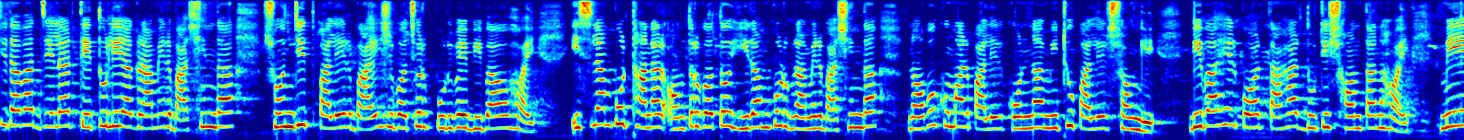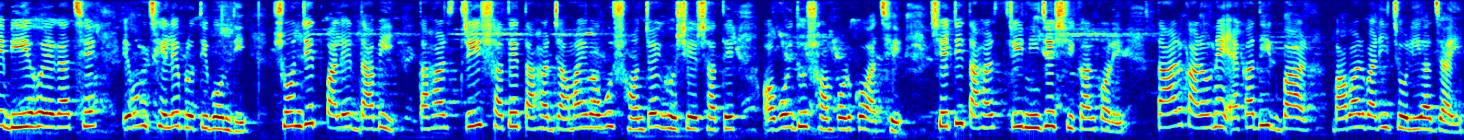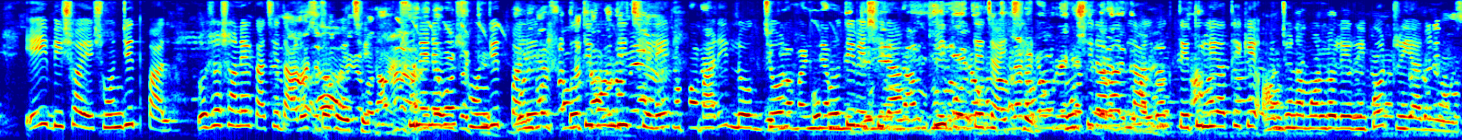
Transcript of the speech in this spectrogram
মুর্শিদাবাদ জেলার তেঁতুলিয়া গ্রামের বাসিন্দা সঞ্জিত পালের বাইশ বছর পূর্বে বিবাহ হয়। ইসলামপুর থানার অন্তর্গত হিরামপুর গ্রামের বাসিন্দা নবকুমার পালের কন্যা মিঠু পালের সঙ্গে। বিবাহের পর তাহার দুটি সন্তান হয়। মেয়ে বিয়ে হয়ে গেছে এবং ছেলে প্রতিবন্ধী। সঞ্জিত পালের দাবি, তাহার স্ত্রীর সাথে তাহার জামাইবাবু সঞ্জয় ঘোষের সাথে অবৈধ সম্পর্ক আছে। সেটি তাহার স্ত্রী নিজে স্বীকার করে। তার কারণে একাধিকবার বাবার বাড়ি চলিয়া যায়। এই বিষয়ে সঞ্জিত পাল প্রশাসনের কাছে দ্বারস্থ হয়েছে। শুনে নেব সঞ্জিত পালের প্রতিবন্ধী ছেলে বাড়ির লোকজন ও প্রতিবেশীরা কি বলতে চাইছে? মুর্শিদাবাদ লালবাগ তেঁতুলিয়া থেকে অঞ্জনা মণ্ডলের রিপোর্ট রিয়া নিউজ।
